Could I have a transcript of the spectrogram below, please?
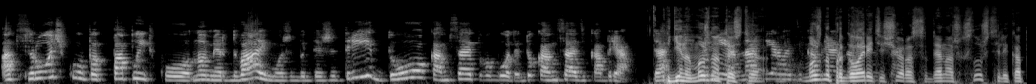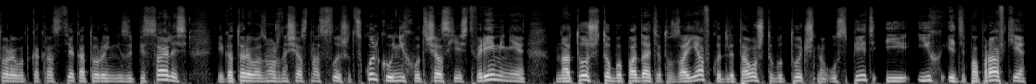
отсрочку, попытку номер два и, может быть, даже три до конца этого года, до конца декабря. Да? Дина, можно, то есть, э, можно проговорить еще раз для наших слушателей, которые вот как раз те, которые не записались и которые, возможно, сейчас нас слышат. Сколько у них вот сейчас есть времени на то, чтобы подать эту заявку для того, чтобы точно успеть и их эти поправки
